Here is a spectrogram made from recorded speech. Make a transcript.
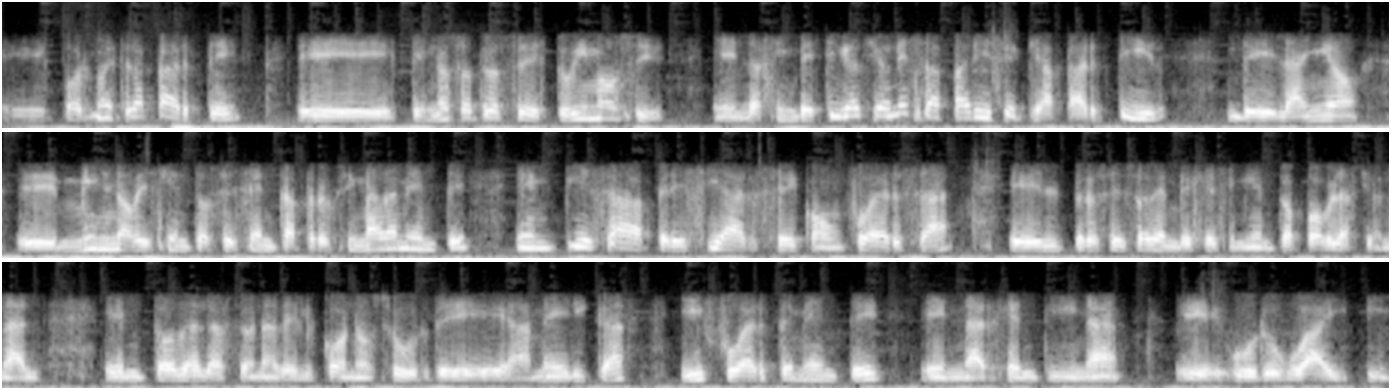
eh, por nuestra parte, eh, este, nosotros estuvimos eh, en las investigaciones, aparece que a partir del año 1960 aproximadamente, empieza a apreciarse con fuerza el proceso de envejecimiento poblacional en toda la zona del cono sur de América y fuertemente en Argentina, eh, Uruguay y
